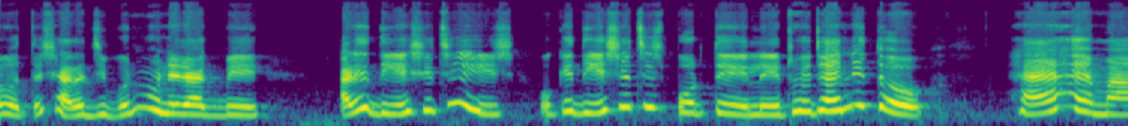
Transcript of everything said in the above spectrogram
ও তো সারা জীবন মনে রাখবে। আরে, দিয়ে এসেছিস? ওকে দিয়ে এসেছিস পড়তে? লেট হয়ে যায়নি তো? হ্যাঁ হ্যাঁ মা,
